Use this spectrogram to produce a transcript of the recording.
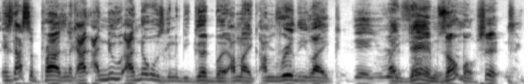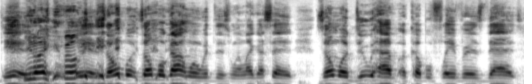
it's not surprising. Like I, I knew. I know it was gonna be good, but I'm like, I'm really like, Yeah, you really like, damn, it. Zomo, shit. Yeah, you know what I mean? Yeah, Zomo, Zomo got one with this one. Like I said, Zomo do have a couple flavors that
